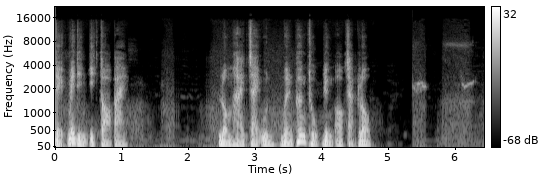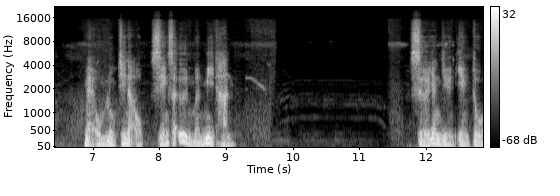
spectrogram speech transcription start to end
เด็กไม่ดินอีกต่อไป ลมหายใจอุ่นเหมือนเพิ่งถูกดึงออกจากโลก แม่อมลูกที่หน้าอกเสียงสะอื้นเหมือนมีดหัน เสือยังยืนเอียงตัว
